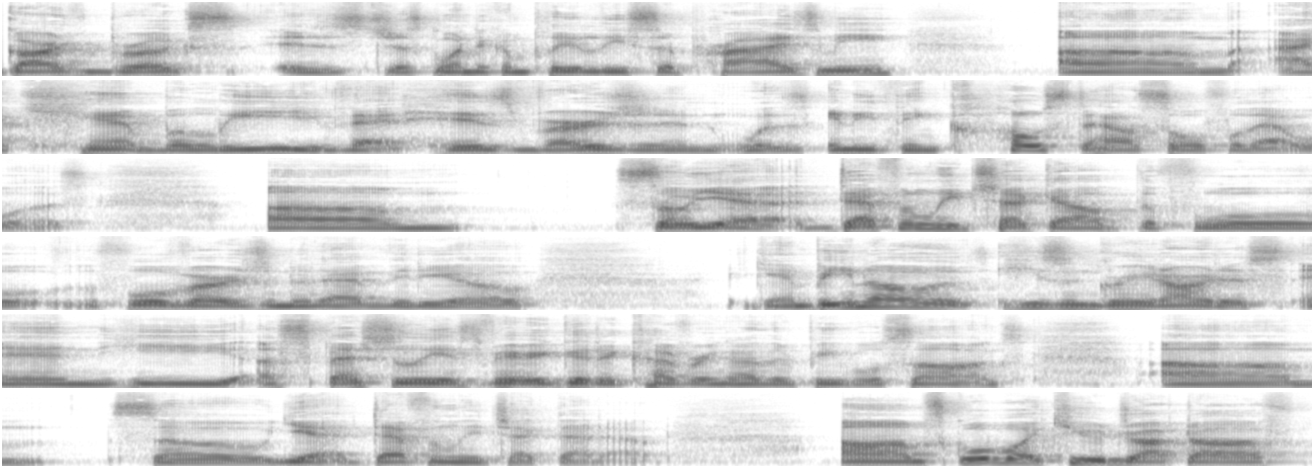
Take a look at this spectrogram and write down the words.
Garth Brooks is just going to completely surprise me, um, I can't believe that his version was anything close to how soulful that was. Um, so yeah, definitely check out the full the full version of that video. Gambino, he's a great artist, and he especially is very good at covering other people's songs. Um, so yeah, definitely check that out. Um, Schoolboy Q dropped off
